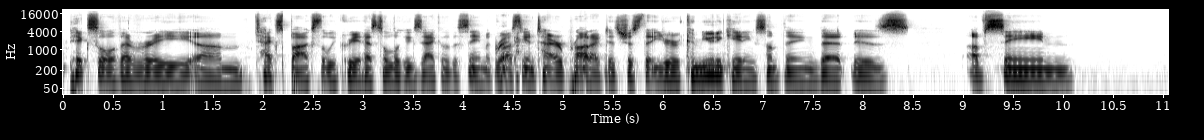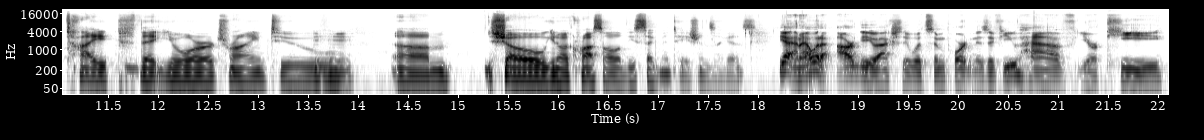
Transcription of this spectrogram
pixel of every um, text box that we create has to look exactly the same across Right. the entire product. It's just that you're communicating something that is of same type that you're trying to um, show, you know, across all of these segmentations. I guess. Yeah, and I would argue actually what's important is if you have your key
